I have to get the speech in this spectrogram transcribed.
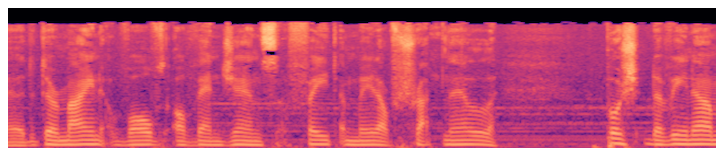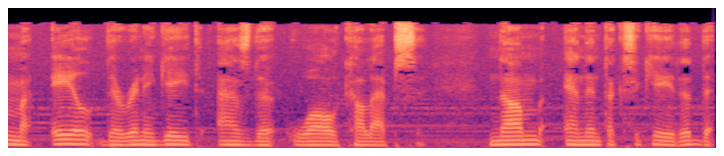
euh, Determine, Wolves of Vengeance, Fate Made of Shrapnel, Push the Venom, Hail the Renegade as the Wall Collapse, Numb and Intoxicated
